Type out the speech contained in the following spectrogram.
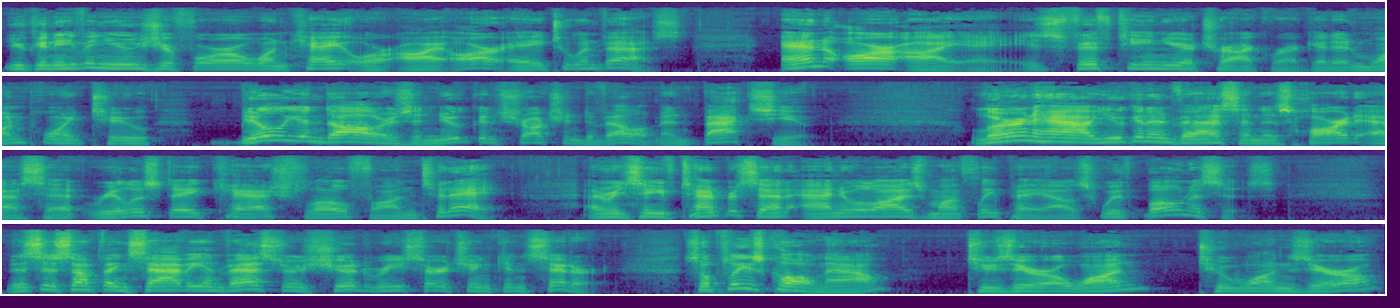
You can even use your 401k or IRA to invest. NRIA's 15 year track record and $1.2 billion in new construction development backs you. Learn how you can invest in this hard asset real estate cash flow fund today and receive 10% annualized monthly payouts with bonuses. This is something savvy investors should research and consider. So please call now 201 210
